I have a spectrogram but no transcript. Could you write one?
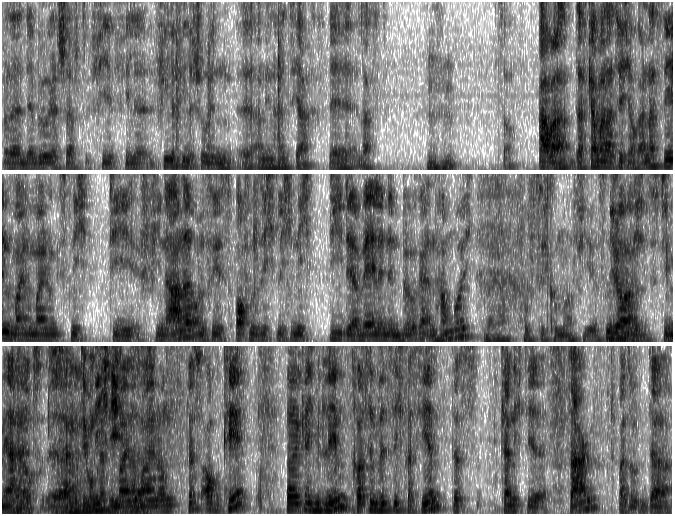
oder der Bürgerschaft viel, viele, viele, viele Schulden äh, an den Hals jagst, äh, lachst. Mhm. So. Aber das kann man natürlich auch anders sehen. Meine Meinung ist nicht die finale und sie ist offensichtlich nicht die der wählenden Bürger in Hamburg. Naja, 50,4 ist Ja, das ist die Mehrheit. Genau. Das ist äh, Demokratie. Nicht meiner Ja. Meinung. Das ist auch okay. Äh, kann ich mit leben. Trotzdem wird es nicht passieren. Das kann ich dir sagen. Also da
